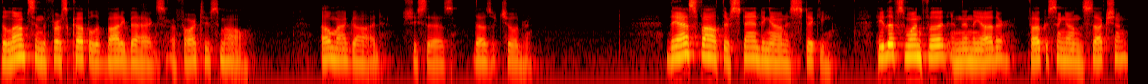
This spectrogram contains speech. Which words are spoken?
The lumps in the first couple of body bags are far too small. Oh my God, she says, those are children. The asphalt they're standing on is sticky. He lifts one foot and then the other, focusing on the suction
